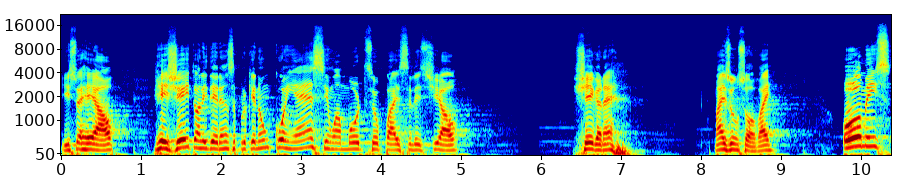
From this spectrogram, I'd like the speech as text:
isso é real. Rejeitam a liderança porque não conhecem o amor do seu Pai Celestial. Chega, né? Mais um só, vai. Homens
